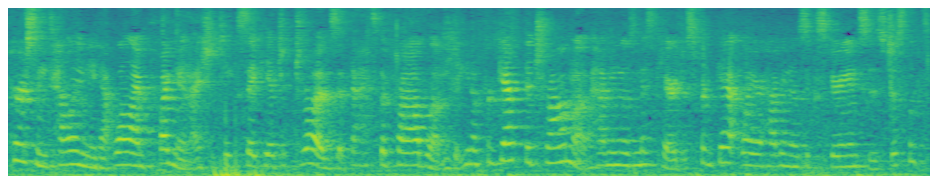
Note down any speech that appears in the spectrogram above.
person telling me that while I'm pregnant, I should take psychiatric drugs, that that's the problem. That, you know, forget the trauma of having those miscarriages. Forget why you're having those experiences. Just let's,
